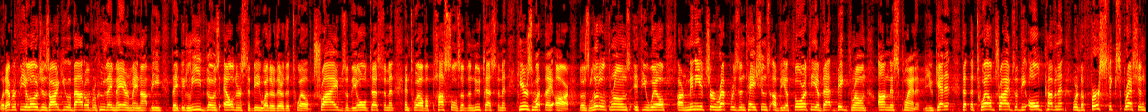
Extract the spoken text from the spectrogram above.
Whatever theologians argue about over who they may or may not be, they believe those elders to be, whether they're the 12 tribes of the Old Testament and 12 apostles of the New Testament. Here's what they are. Those little thrones, if you will, are miniature representations of the authority of that big throne on this planet. Do you get it? That the 12 tribes of the Old Covenant were the first expression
